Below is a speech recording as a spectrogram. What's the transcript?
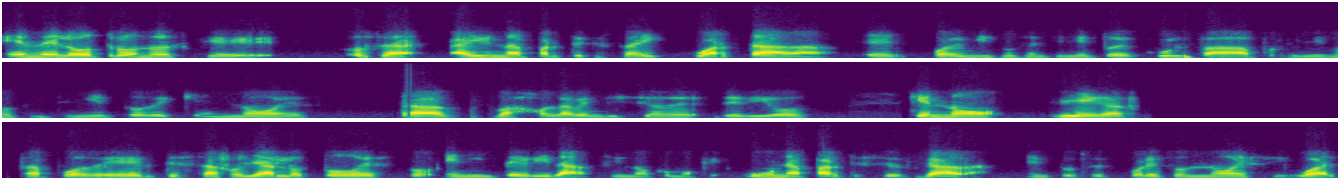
en el otro no es que, o sea, hay una parte que está ahí coartada eh, por el mismo sentimiento de culpa, por el mismo sentimiento de que no estás bajo la bendición de, de Dios, que no llegas a poder desarrollarlo todo esto en integridad, sino como que una parte sesgada. Entonces, por eso no es igual.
